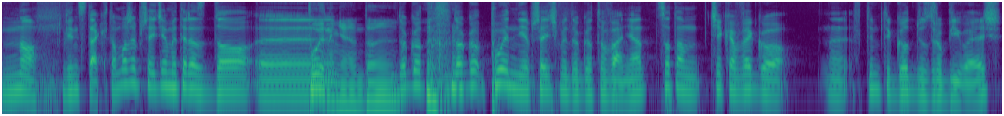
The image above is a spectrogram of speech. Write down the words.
No, więc tak, to może przejdziemy teraz do... e, Płynnie. Do... Do do płynnie przejdźmy do gotowania. Co tam ciekawego w tym tygodniu zrobiłeś?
